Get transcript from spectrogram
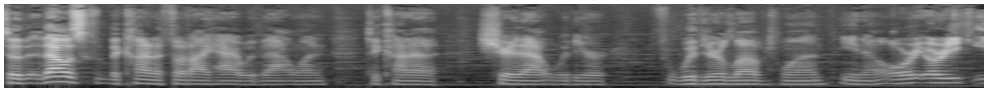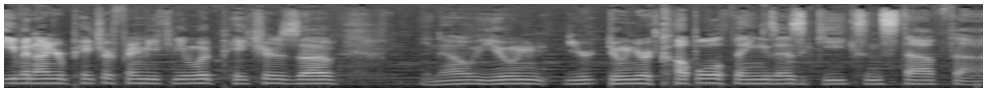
So th- that was the kind of thought I had with that one to kind of share that with your with your loved one, you know, or or even on your picture frame, you can even put pictures of, you know, you and you're doing your couple things as geeks and stuff. Uh,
